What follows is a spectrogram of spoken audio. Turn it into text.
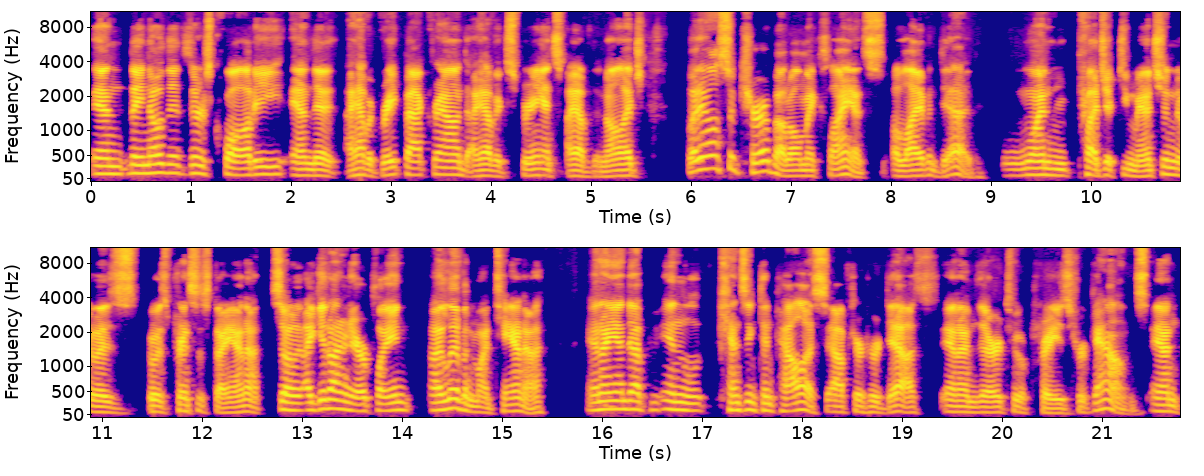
and they know that there's quality and that I have a great background, I have experience, I have the knowledge, but I also care about all my clients, alive and dead. One project you mentioned was was Princess Diana. So I get on an airplane. I live in Montana and I end up in Kensington Palace after her death, and I'm there to appraise her gowns. And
